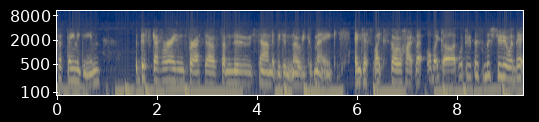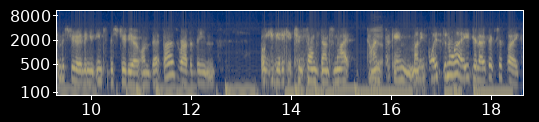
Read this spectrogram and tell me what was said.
15 again discovering for ourselves some new sound that we didn't know we could make and just like so hyped like oh my god we'll do this in the studio and that in the studio and then you enter the studio on that buzz rather than oh you better get two songs done tonight time's Yeah. ticking money's wasting away you know that's just like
